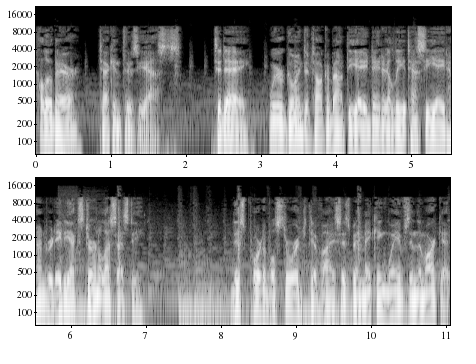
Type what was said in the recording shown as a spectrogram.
Hello there, tech enthusiasts. Today, we're going to talk about the ADATA Elite SE880 external SSD. This portable storage device has been making waves in the market,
